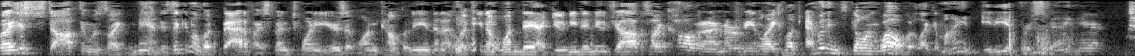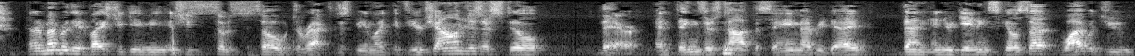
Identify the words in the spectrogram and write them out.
But I just stopped and was like, man, is it going to look bad if I spend 20 years at one company and then I look, you know, one day I do need a new job? So I called and I remember being like, look, everything's going well, but like, am I an idiot for staying here? And I remember the advice she gave me, and she's so, so direct, just being like, if your challenges are still there and things are not the same every day, then, and you're gaining skill set, why would you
